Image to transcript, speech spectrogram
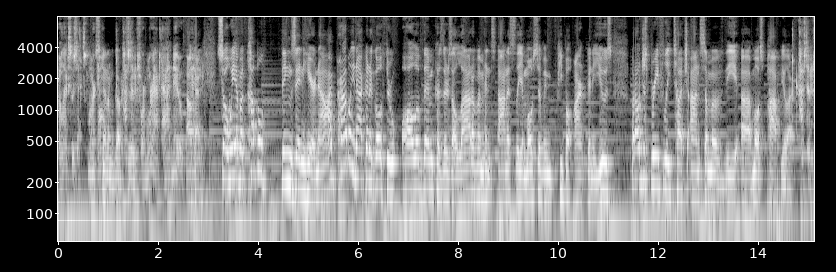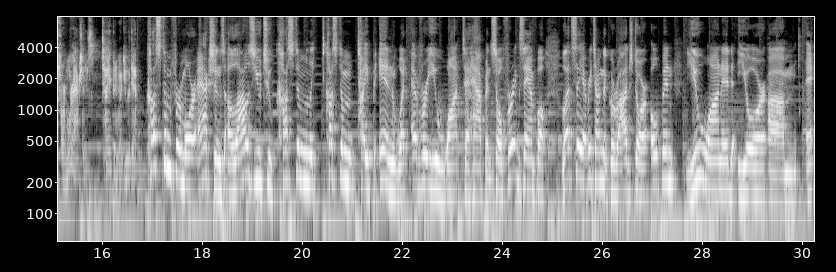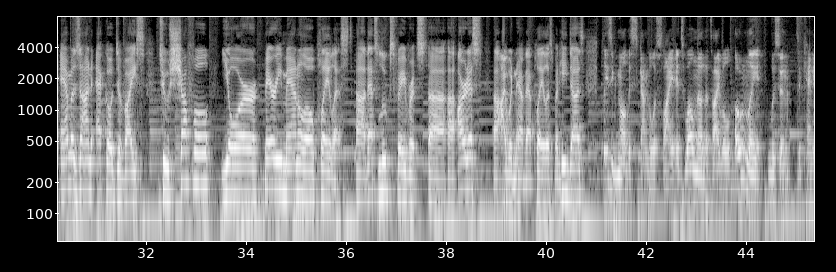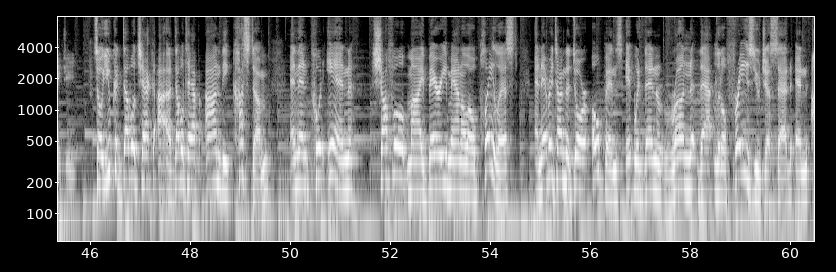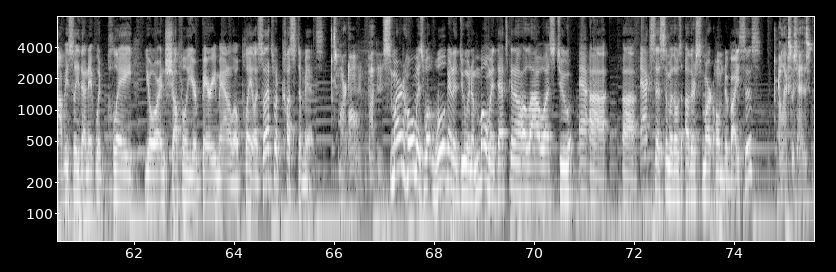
Alexa smart gonna go to- Custom for more act. Add new. Okay, so we have a couple things in here. Now, I'm probably not going to go through all of them because there's a lot of them, and honestly, and most of them people aren't going to use. But I'll just briefly touch on some of the uh, most popular. Custom for more actions. Type in what you did. Custom for more actions allows you to customly custom type in whatever you want to happen. So for example, let's say every time the garage door opened, you wanted your um, Amazon Echo device to shuffle your Barry Manilow playlist. Uh, that's Luke's favorite uh, uh, artist. Uh, I wouldn't have that playlist, but he does. Please ignore this scandalous lie. It's well known that I will only listen to Kenny G. So you could double check, uh, double tap on the custom, and then put in shuffle my Barry Manilow playlist. And every time the door opens, it would then run that little phrase you just said, and obviously then it would play your and shuffle your Barry Manilow playlist. So that's what custom is. Smart home button. Smart home is what we're going to do in a moment. That's going to allow us to uh, uh, access some of those other smart home devices Alexa says.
